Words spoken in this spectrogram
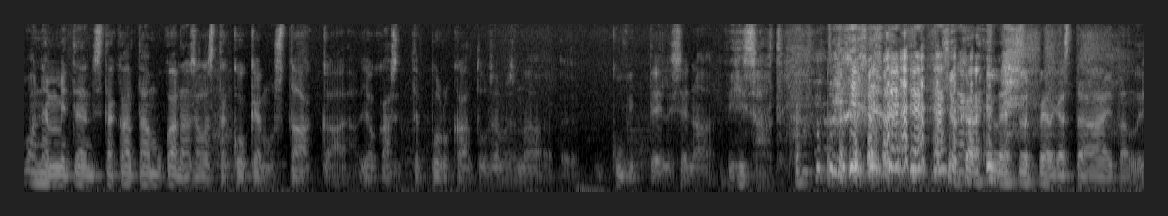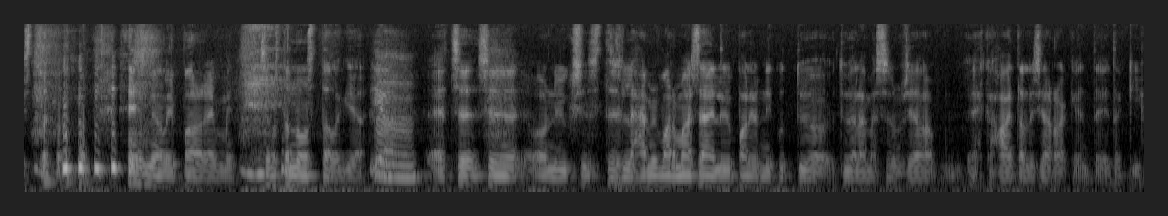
vanhemmiten sitä kantaa mukana sellaista kokemustaakkaa, joka sitten purkautuu sellaisena kuvitteellisena viisautena, joka on yleensä pelkästään haitallista. Ennen oli paremmin, semmoista nostalgiaa. Mm. Et se, se on yksi, sitten sillähän varmaan säilyy paljon niin kuin työ, työelämässä semmoisia ehkä haitallisia rakenteitakin.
